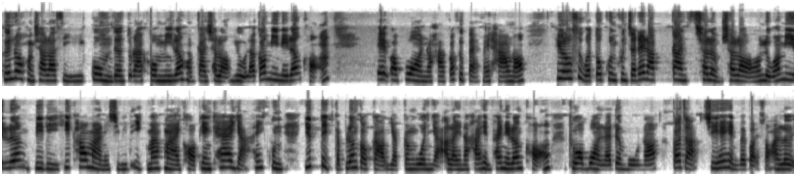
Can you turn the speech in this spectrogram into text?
พื้นดวงของชาวราศีกลุ่มเดือนตุลาคมมีเรื่องของการฉลองอยู่ แล้วก็มีในเรื่องของเอกออฟวอนนะคะ ก็คือแปดไม้เท้าเนาะที่รู้สึกว่าตัวคุณคุณจะได้รับการเฉลิมฉลอง หรือว่ามีเรื่องดีๆ ที่เข้ามาในชีวิตอีกมากมาย ขอเพียงแค่อย่าให้คุณยึดติดกับเรื่องเก่าๆ อย่ากกังวลอย่าอะไรนะคะ เห็นไพ่ในเรื่องของ Two of Wands และ The Moon เนาะก็จะชี้ให้เห็นบ่อยๆสองอันเลย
